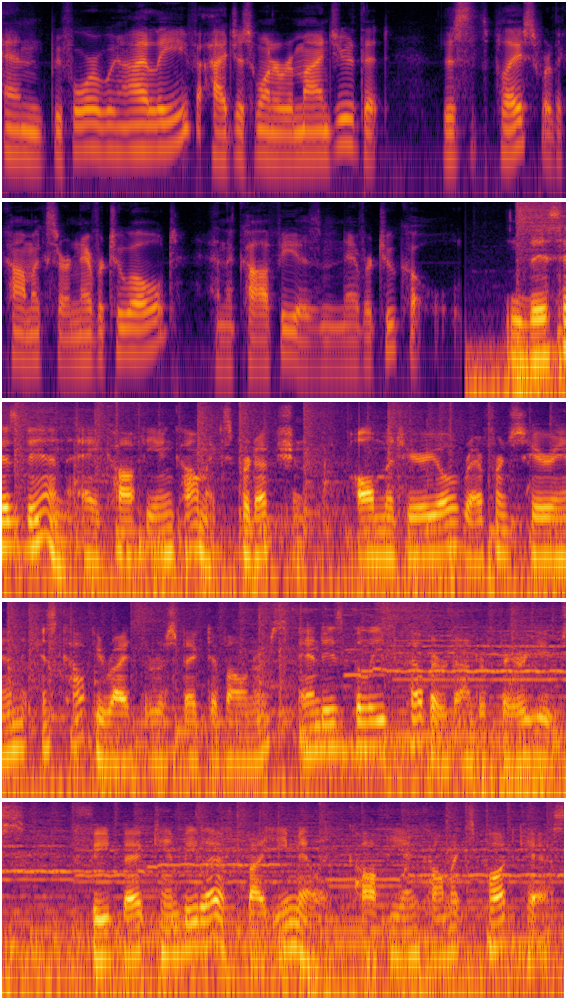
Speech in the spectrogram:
And before I leave, I just want to remind you that this is the place where the comics are never too old and the coffee is never too cold. This has been a Coffee and Comics production. All material referenced herein is copyright the respective owners and is believed covered under fair use. Feedback can be left by emailing coffeeandcomicspodcast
